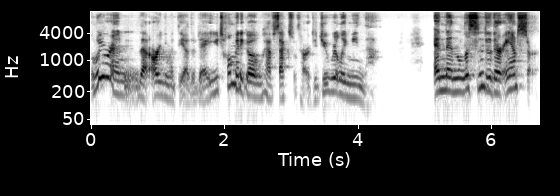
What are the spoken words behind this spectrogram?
we were in that argument the other day, you told me to go have sex with her. Did you really mean that? And then listen to their answer.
